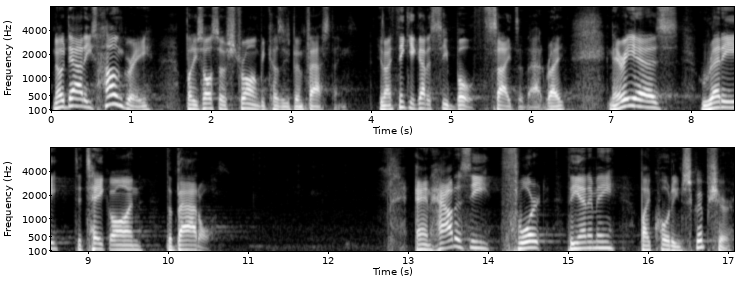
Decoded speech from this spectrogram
no doubt he's hungry, but he's also strong because he's been fasting. You know, I think you got to see both sides of that, right? And there he is, ready to take on the battle. And how does he thwart the enemy? By quoting scripture.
